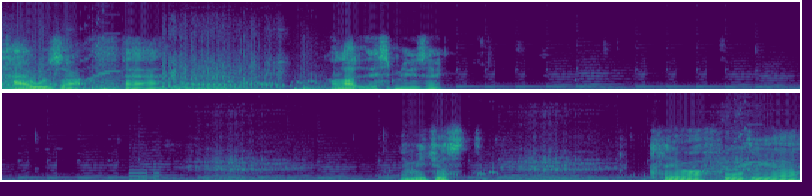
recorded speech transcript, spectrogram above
How was that fair? I like this music. Let me just clear off all the uh,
